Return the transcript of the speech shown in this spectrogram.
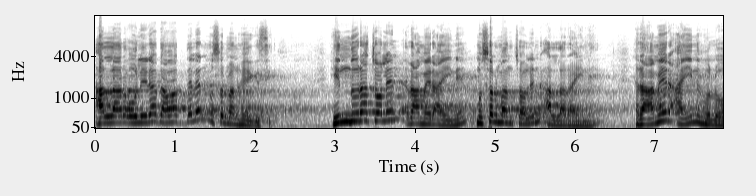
আল্লাহর অলিরা দাওয়াত দিলেন, মুসলমান হয়ে গেছি। হিন্দুরা চলেন রামের আইনে, মুসলমান চলেন আল্লাহর আইনে। রামের আইন হলো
